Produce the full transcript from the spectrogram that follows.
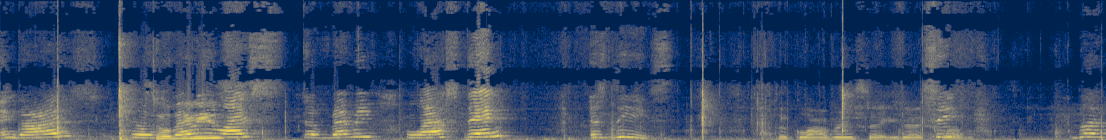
And guys, the So very these- last, the very last thing is these. The Globbles that you guys See? love. Look.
